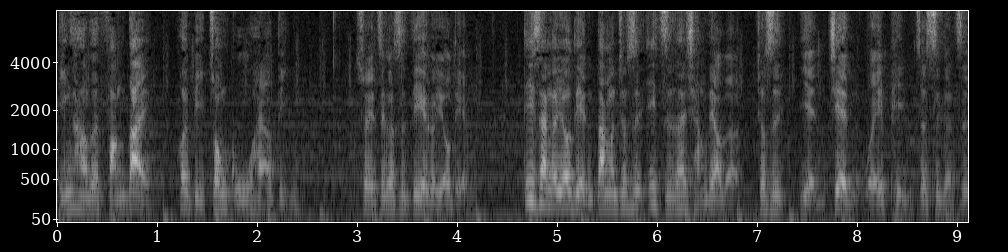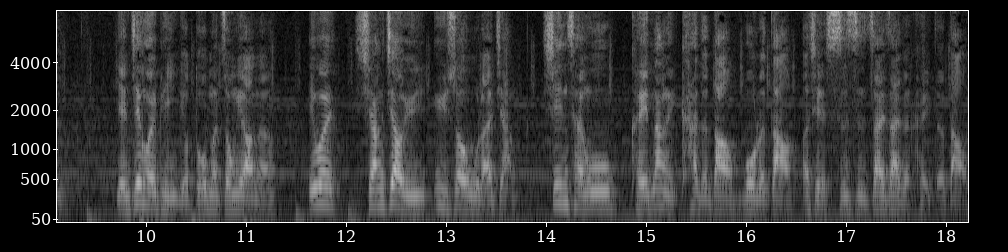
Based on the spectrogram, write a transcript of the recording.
银行的房贷会比中古屋还要低，所以这个是第二个优点。第三个优点当然就是一直在强调的，就是眼见为凭这四个字。眼见为凭有多么重要呢？因为相较于预售屋来讲，新城屋可以让你看得到、摸得到，而且实实在在的可以得到。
